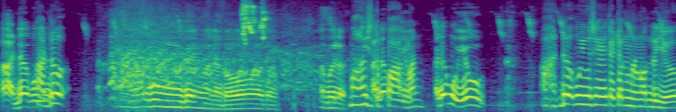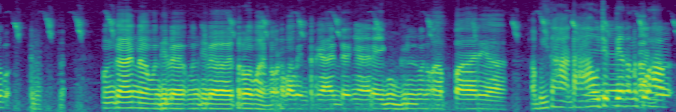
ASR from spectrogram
Ada bu. aduh. Mungkin mana tuh tuh. Apa? Mahal Ada setepak, buyu. man. Ada buyu. Ada buyu saya cocok jelnot deh yo. Mengkana mentila mentila terus manok apa pinter ya ada nyari Google manok apa ya. Abi tak tahu cek dia tak. HP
